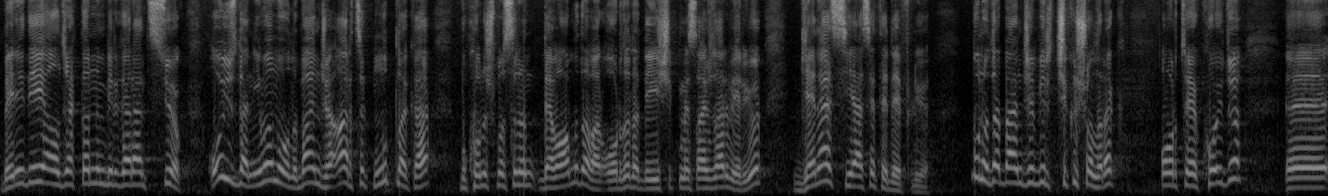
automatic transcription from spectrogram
belediyeyi alacaklarının bir garantisi yok. O yüzden İmamoğlu bence artık mutlaka bu konuşmasının devamı da var. Orada da değişik mesajlar veriyor. Genel siyaset hedefliyor. Bunu da bence bir çıkış olarak ortaya koydu. Ee,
